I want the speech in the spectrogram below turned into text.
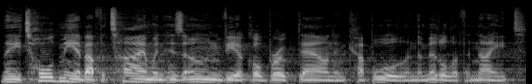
And then he told me about the time when his own vehicle broke down in Kabul in the middle of the night.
